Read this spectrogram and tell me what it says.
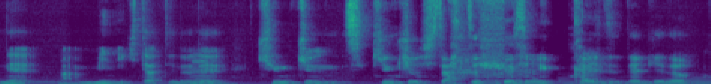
ね、あ見に来たっていうので、うキュンキュン、キュンキュンしたっていうふうに書いてたけど、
